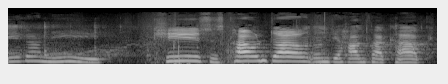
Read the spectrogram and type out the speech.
Digga, nee. Okay, es ist Countdown und wir haben verkackt.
